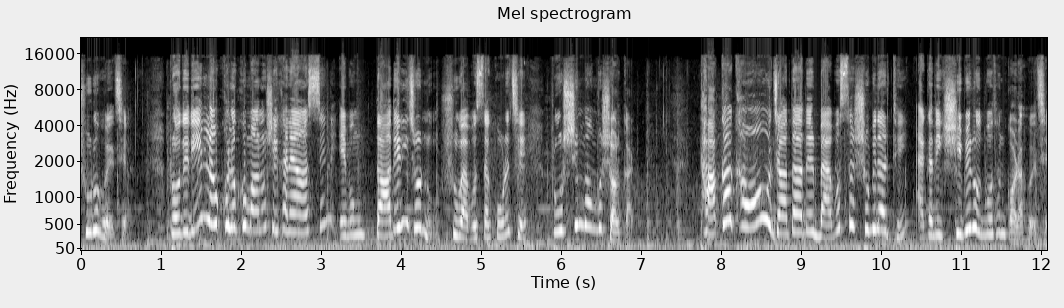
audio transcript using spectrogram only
শুরু হয়েছে। প্রতিদিন লক্ষ লক্ষ মানুষ এখানে আসছেন এবং তাদেরই জন্য সুব্যবস্থা করেছে পশ্চিমবঙ্গ সরকার। থাকা খাওয়া ও যাতায়াতের ব্যবস্থার সুবিধার্থে একাধিক শিবির উদ্বোধন করা হয়েছে।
